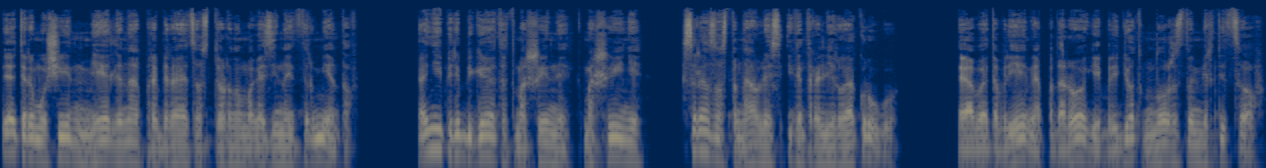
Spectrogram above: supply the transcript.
Пятеро мужчин медленно пробираются в сторону магазина инструментов. Они перебегают от машины к машине, сразу останавливаясь и контролируя округу. А в это время по дороге бредет множество мертвецов.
